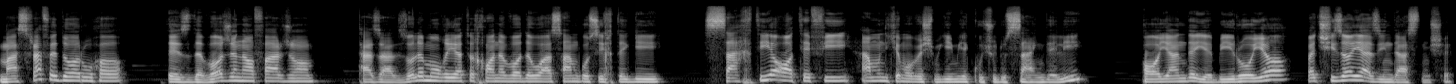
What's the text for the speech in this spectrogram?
مصرف داروها، ازدواج نافرجام، تزلزل موقعیت خانواده و از هم گسیختگی، سختی عاطفی همونی که ما بهش میگیم یک کوچولو سنگدلی، آینده بیرویا و چیزایی از این دست میشه.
